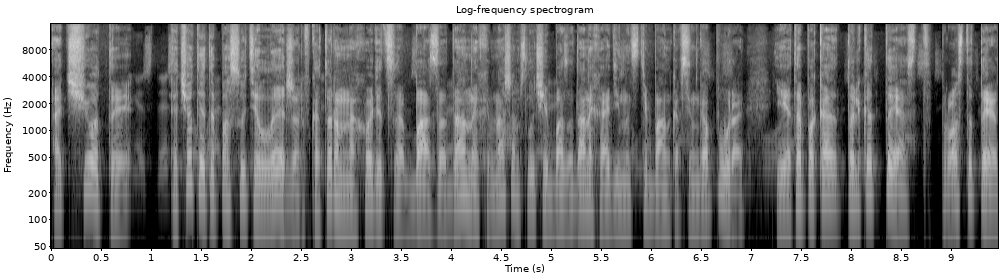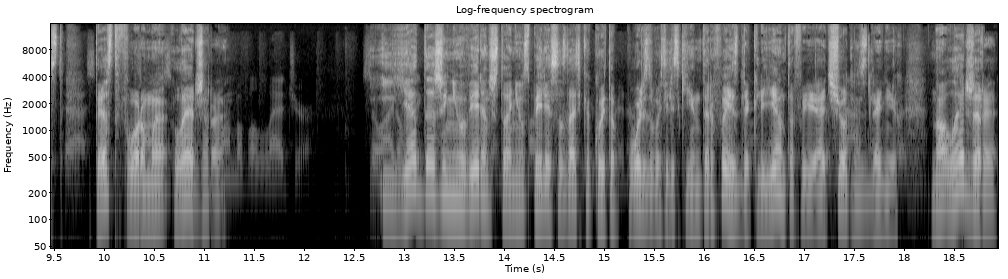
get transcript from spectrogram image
Отчеты. Отчеты — это, по сути, леджер, в котором находится база данных, и в нашем случае база данных 11 банков Сингапура. И это пока только тест, просто тест, тест формы леджера. И я даже не уверен, что они успели создать какой-то пользовательский интерфейс для клиентов и отчетность для них. Но леджеры,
